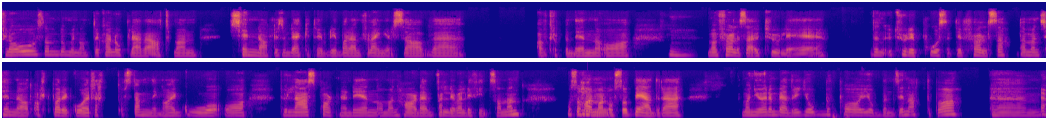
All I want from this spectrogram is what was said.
flow som dominante kan oppleve at man kjenner at liksom, leketøy blir bare en forlengelse av, eh, av kroppen din, og mm. man føler seg utrolig det er en utrolig positiv følelse, der man kjenner at alt bare går rett, og stemninga er god, og du leser partneren din, og man har det veldig, veldig fint sammen. Og så har mm. man også bedre Man gjør en bedre jobb på jobben sin etterpå. Um, ja.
